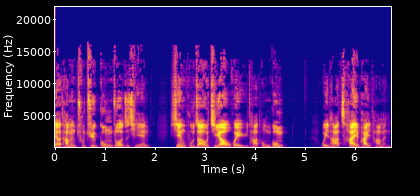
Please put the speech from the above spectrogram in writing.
要他们出去工作之前，先呼召教会与他同工，为他差派他们。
